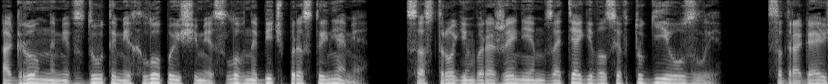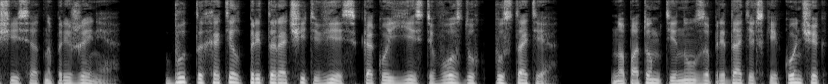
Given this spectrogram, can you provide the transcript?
огромными вздутыми, хлопающими, словно бич простынями, со строгим выражением затягивался в тугие узлы, содрогающиеся от напряжения, будто хотел приторочить весь, какой есть воздух к пустоте, но потом тянул за предательский кончик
